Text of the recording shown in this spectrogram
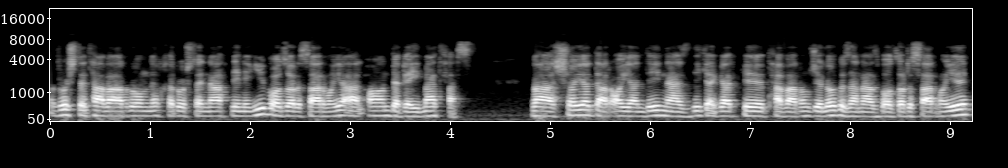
رشد تورم نرخ رشد نقدینگی بازار سرمایه الان به قیمت هست. و شاید در آینده نزدیک اگر که تورم جلو بزنه از بازار سرمایه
